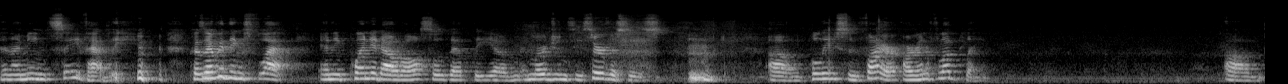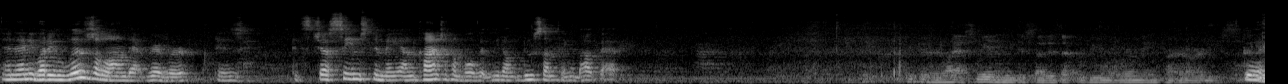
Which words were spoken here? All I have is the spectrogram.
and I mean save Hadley, because everything's flat. And he pointed out also that the, um, emergency services, um, police and fire are in a floodplain. Um, and anybody who lives along that river is, it just seems to me unconscionable that we don't do something about that. I think at our last meeting, we decided that would be one of our main priorities. Good.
